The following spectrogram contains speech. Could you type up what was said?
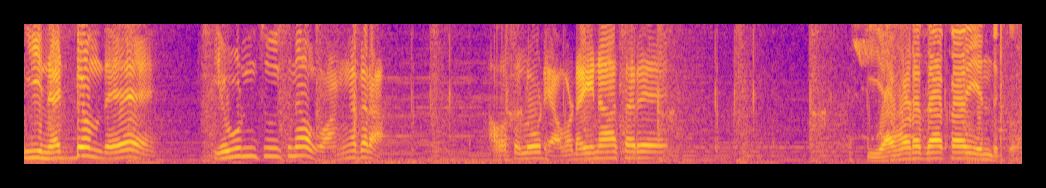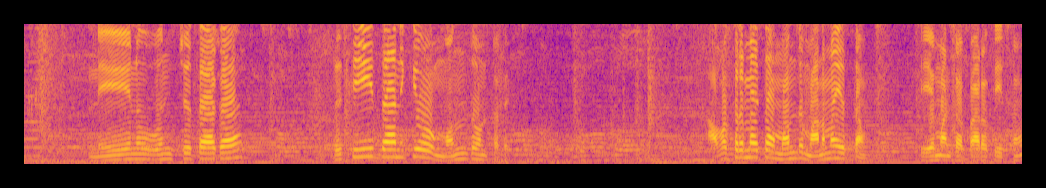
ఈ నడ్డి ఉందే ఎవడిని చూసినా వంగదరా. అవతలోడు ఎవడైనా సరే. ఎవడదాకా ఎందుకు? నేను ఉంచుతాగా? ప్రతి దానికి ఓ మందు ఉంటుంది. అవసరమైతే ఆ మందు మనమే ఇద్దాం. ఏమంటావు పార్వతీశం?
